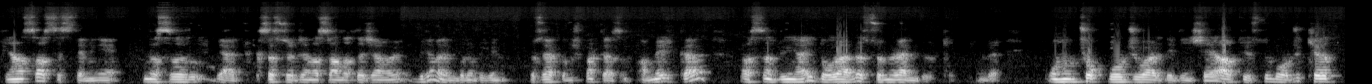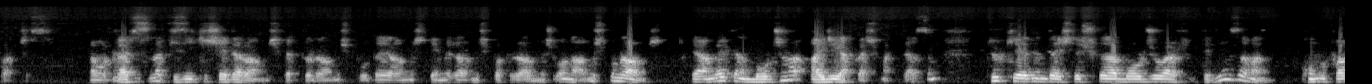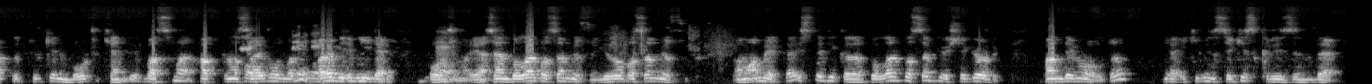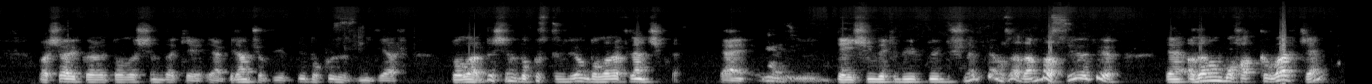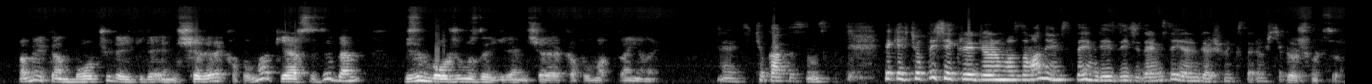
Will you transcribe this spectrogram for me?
finansal sistemini nasıl yani kısa sürede nasıl anlatacağımı bilemedim. Bunu bir gün özel konuşmak lazım. Amerika aslında dünyayı dolarla sömüren bir ülke. Şimdi onun çok borcu var dediğin şey altı üstü borcu kağıt parçası. Ama karşısına fiziki şeyler almış. Petrol almış, buğday almış, demir almış, bakır almış, onu almış, bunu almış. Ve Amerika'nın borcuna ayrı yaklaşmak lazım. Türkiye'nin de işte şu kadar borcu var dediğin zaman konu farklı. Türkiye'nin borcu kendi basma hakkına sahip olmadığı evet. para birimiyle borcum Evet. var. Yani sen dolar basamıyorsun, euro basamıyorsun. Ama Amerika istediği kadar dolar basabiliyor. İşte gördük. Pandemi oldu. Ya 2008 krizinde aşağı yukarı dolaşımdaki yani bilanço büyüklüğü 900 milyar dolardı. Şimdi 9 trilyon dolara falan çıktı. Yani Evet. değişimdeki büyüklüğü düşünebiliyor musunuz? Adam basıyor ödüyor. Yani adamın bu hakkı varken Amerikan borcuyla ilgili endişelere kapılmak yersizdir. Ben bizim borcumuzla ilgili endişelere kapılmaktan yanayım. Evet, çok haklısınız. Peki, çok teşekkür ediyorum o zaman. Hem size hem de izleyicilerimize yarın görüşmek üzere. Hoşçakalın. Görüşmek üzere.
